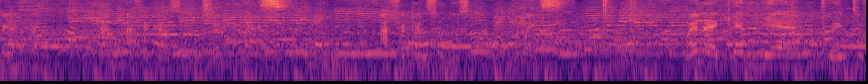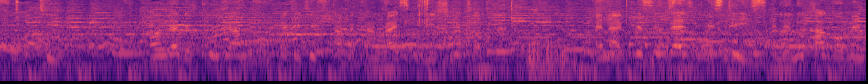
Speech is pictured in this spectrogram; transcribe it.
with that African solution works. African solution works. When I came here 2014 under the program Competitive African Rice Initiative, and I visited the states and the local government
